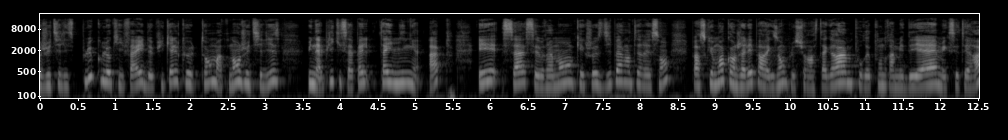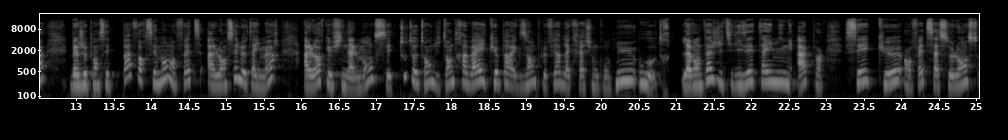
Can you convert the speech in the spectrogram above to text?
j'utilise plus Clockify. Depuis quelques temps maintenant, j'utilise une appli qui s'appelle Timing App. Et ça, c'est vraiment quelque chose d'hyper intéressant parce que moi, quand j'allais par exemple sur Instagram pour répondre à mes DM, etc., ben, je pensais pas forcément en fait à lancer le timer, alors que finalement, c'est tout autant du temps de travail que par exemple faire de la création de contenu ou autre. L'avantage d'utiliser Timing App, c'est que en fait, ça se lance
